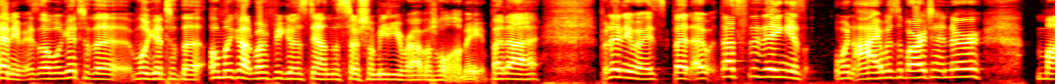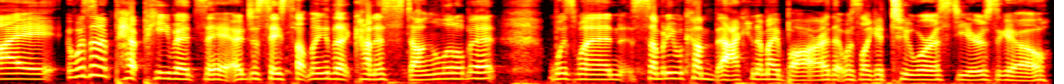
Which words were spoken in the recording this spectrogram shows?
anyways, oh we'll get to the we'll get to the oh my God, what if he goes down the social media rabbit hole on me? But uh, but anyways, but uh, that's the thing is when I was a bartender, my it wasn't a pet peeve. I'd say I'd just say something that kind of stung a little bit was when somebody would come back into my bar that was like a tourist years ago,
